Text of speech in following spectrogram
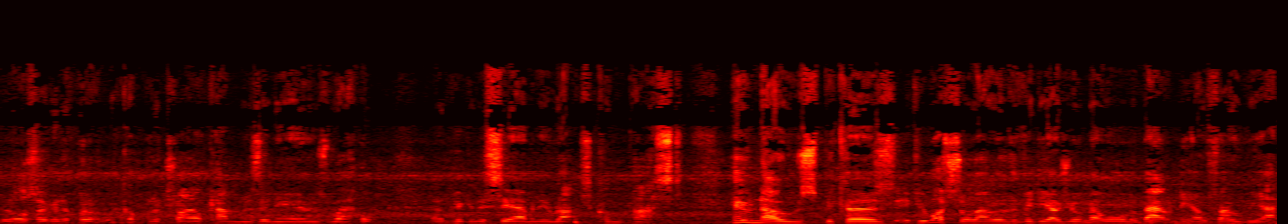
we're also going to put a couple of trail cameras in here as well. And we're going to see how many rats come past. Who knows? Because if you watched all our other videos, you'll know all about neophobia.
